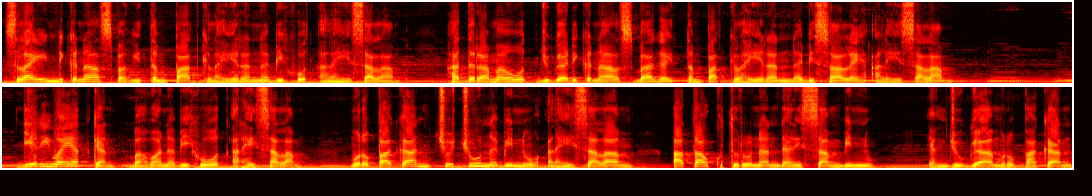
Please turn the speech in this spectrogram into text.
Selain dikenal sebagai tempat kelahiran Nabi Hud alaihissalam, Hadramaut juga dikenal sebagai tempat kelahiran Nabi Saleh alaihissalam. Diriwayatkan bahwa Nabi Hud alaihissalam merupakan cucu Nabi Nuh alaihissalam atau keturunan dari Sam bin Nuh yang juga merupakan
